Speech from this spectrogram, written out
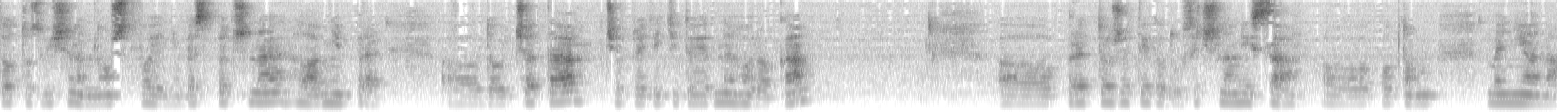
toto zvýšené množstvo je nebezpečné, hlavne pre eh, dojčatá, čiže pre deti do jedného roka, pretože tieto dusičnany sa potom menia na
